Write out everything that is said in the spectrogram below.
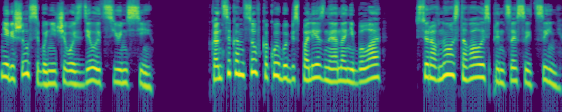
не решился бы ничего сделать с Юньси. В конце концов, какой бы бесполезной она ни была, все равно оставалась принцессой Цинь.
